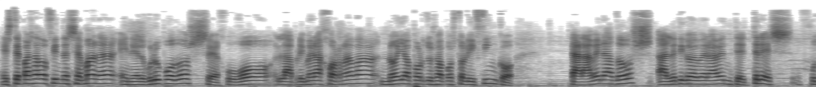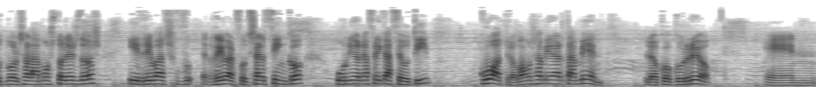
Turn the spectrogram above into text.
este pasado fin de semana en el grupo 2 se jugó la primera jornada, Noia Portus Apóstoles 5, Talavera 2, Atlético de Benavente 3, Fútbol Sala Móstoles 2 y Rivas, Rivas Futsal 5, Unión África Ceutí 4. Vamos a mirar también lo que ocurrió en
